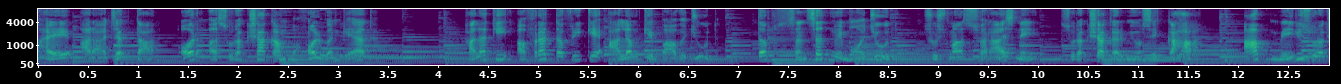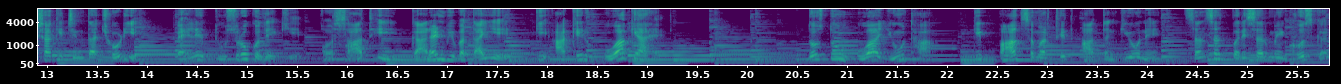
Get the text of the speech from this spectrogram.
भय, अराजकता और असुरक्षा का माहौल बन गया था। हालाँकि अफरा तफरी के आलम के बावजूद तब संसद में मौजूद सुषमा स्वराज ने सुरक्षा कर्मियों से कहा, आप मेरी सुरक्षा की चिंता छोड़िए पहले दूसरों को देखिए और साथ ही कारण भी बताइए कि आखिर हुआ क्या है। दोस्तों, हुआ यूँ था कि पाक समर्थित आतंकियों ने संसद परिसर में घुसकर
